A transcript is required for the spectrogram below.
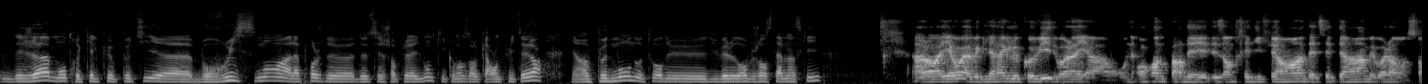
déjà, montre quelques petits euh, bruissements à l'approche de, ces championnats du monde qui commencent dans 48 heures? Il y a un peu de monde autour du, vélodrome Jean Stamlinski alors, ouais, avec les règles Covid, voilà, y a, on, rentre par des, des, entrées différentes, etc. Mais voilà, on sent,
